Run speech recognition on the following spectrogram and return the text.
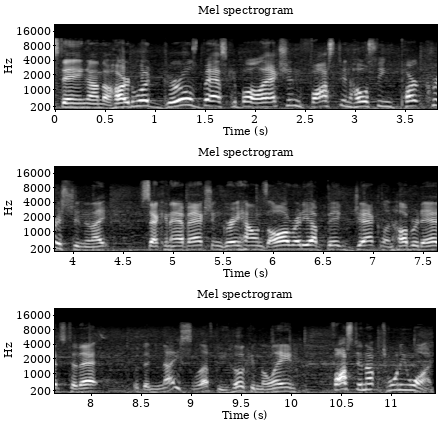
Staying on the hardwood, girls basketball action, Fosston hosting Park Christian tonight. Second half action, Greyhounds already up big. Jacqueline Hubbard adds to that with a nice lefty hook in the lane. Fosston up 21.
